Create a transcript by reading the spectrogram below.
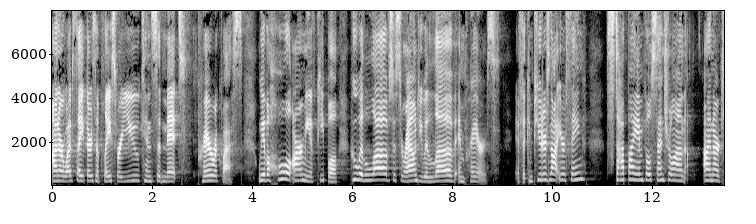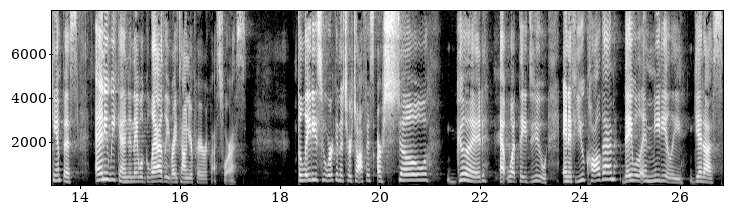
On our website, there's a place where you can submit prayer requests. We have a whole army of people who would love to surround you with love and prayers. If the computer's not your thing, stop by Info Central on, on our campus any weekend and they will gladly write down your prayer request for us. The ladies who work in the church office are so good at what they do. And if you call them, they will immediately get us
